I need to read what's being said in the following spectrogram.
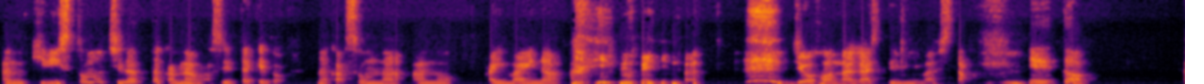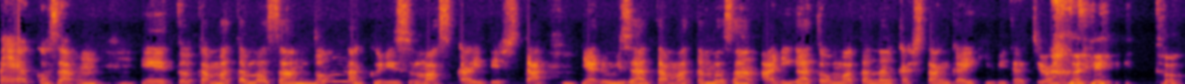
あの、キリストの血だったかな？忘れたけど、なんかそんな、あの、曖昧な、曖昧な情報を流してみました。えっ、ー、と、あやこさん、えっ、ー、と、たまたまさん、どんなクリスマス会でした？やるみさん、たまたまさん、ありがとう。またなんかしたんかい？君たちは。えっと、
